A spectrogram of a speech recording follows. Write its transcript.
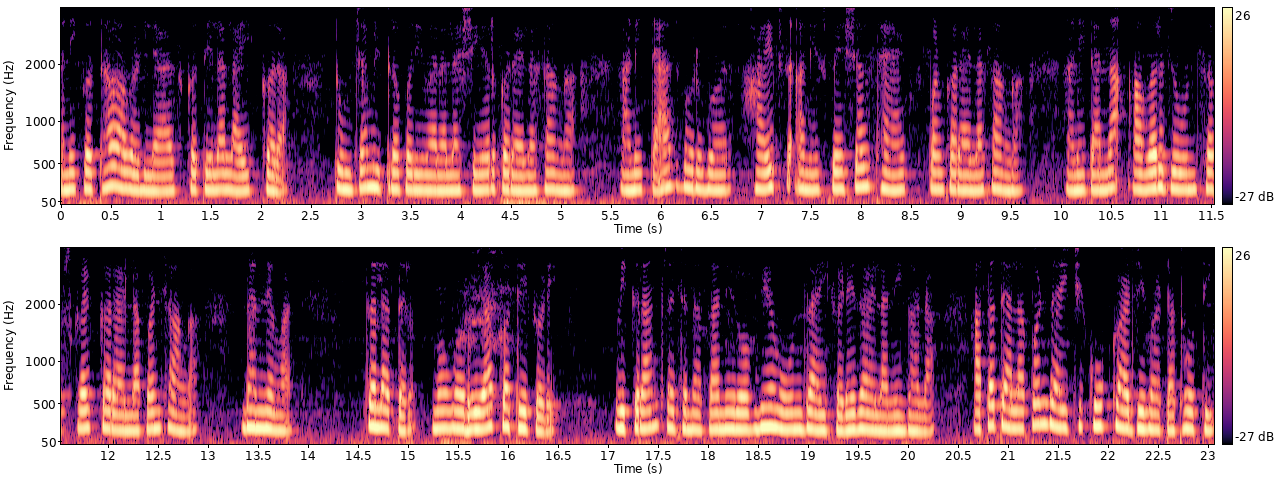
आणि कथा आवडल्यास कथेला लाईक करा. तुमच्या मित्रपरिवाराला शेअर करायला सांगा आणि त्याचबरोबर हाईप्स आणि स्पेशल थँक्स पण करायला सांगा आणि त्यांना आवर्जून सबस्क्राईब करायला पण सांगा. धन्यवाद. चला तर मग वळूया कथेकडे. विक्रांत रचनाचा निरोप घेऊन जाईकडे जायला निघाला. आता त्याला पण जाईची खूप काळजी वाटत होती.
